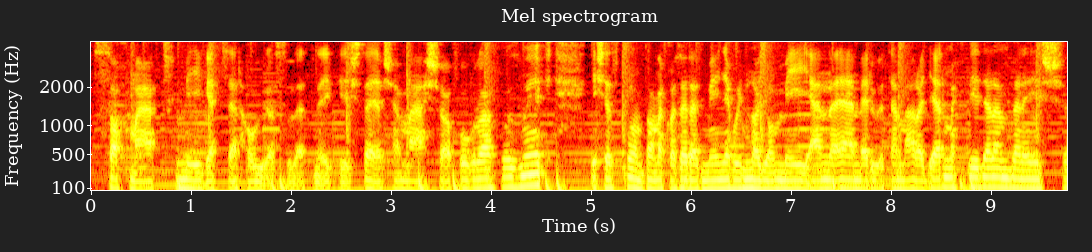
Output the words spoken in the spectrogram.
szakmát még egyszer, ha újra születnék, és teljesen mással foglalkoznék, és ez pont annak az eredménye, hogy nagyon mélyen elmerültem már a gyermekvédelemben, és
